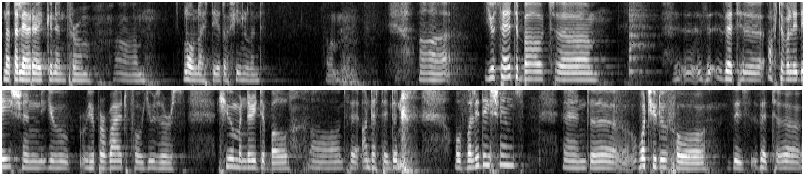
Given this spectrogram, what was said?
Natalia Räikkönen from um, Lounaistieto Finland. Um, uh, you said about um, th- that uh, after validation you, you provide for users human readable uh, understanding of validations and uh, what you do for this that uh,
